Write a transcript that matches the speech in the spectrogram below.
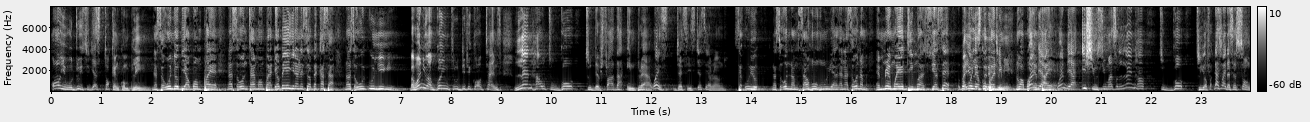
all you will do is to just talk and complain. na sɛ wonyɛ obi a bɔ mpaeɛ na sɛ wontae mmɔ mpaeɛ deɛ wobɛyɛ nyina ne sɛ wobɛkasa na sɛ wonwiinwii But when you are going through difficult times, learn how to go to the Father in prayer. Where is Jesse? Is Jesse around? sɛ woyo na sɛ wonam saa honhom wia anaasɛ wonam mmerɛ mu ayɛ di mu a sua sɛ Are you listening to me? When there, are, when there are issues, you must learn how to go to your Father. That's why there's a song.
